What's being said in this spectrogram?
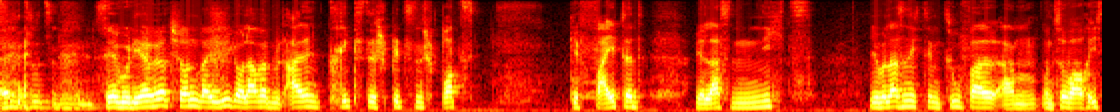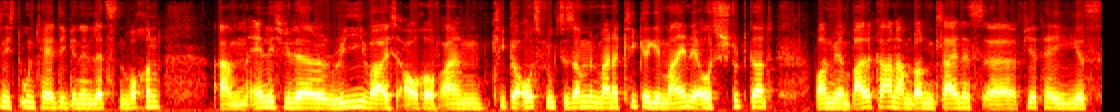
äh, hinzuzugewinnen. Sehr gut, ihr hört schon, bei Rigo wird mit allen Tricks des Spitzensports gefeitet. Wir lassen nichts wir überlassen nichts dem Zufall ähm, und so war auch ich nicht untätig in den letzten Wochen. Ähm, ähnlich wie der Re war ich auch auf einem Kicker-Ausflug zusammen mit meiner Kicker-Gemeinde aus Stuttgart. Waren wir im Balkan, haben dort ein kleines äh, viertägiges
